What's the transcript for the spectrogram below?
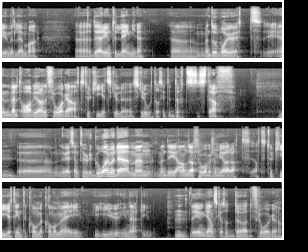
EU-medlemmar. Eh, Det är det ju inte längre. Men då var ju ett, en väldigt avgörande fråga att Turkiet skulle skrota sitt dödsstraff. Mm. Eh, Nu vet jag inte hur det går med det, men, men det är ju andra frågor som gör att, att Turkiet inte kommer komma med i, i EU i närtid. Mm. Det är ju en ganska så död fråga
